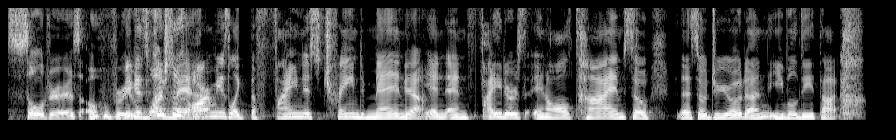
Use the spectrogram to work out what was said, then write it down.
soldiers over because one Krishna's man. army is like the finest trained men Yeah. and, and fighters in all time. So uh, so Duryodhan, Evil D thought,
